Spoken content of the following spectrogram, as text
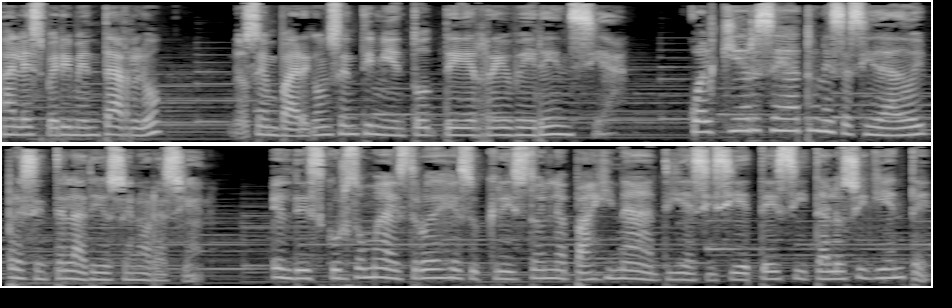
Al experimentarlo, nos embarga un sentimiento de reverencia. Cualquier sea tu necesidad hoy, preséntala a Dios en oración. El discurso maestro de Jesucristo en la página 17 cita lo siguiente.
